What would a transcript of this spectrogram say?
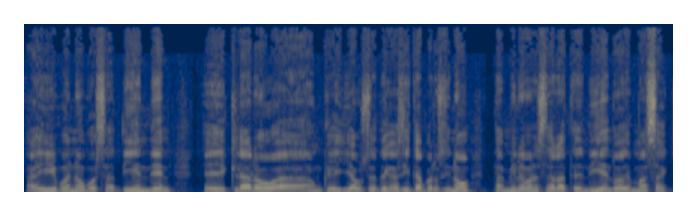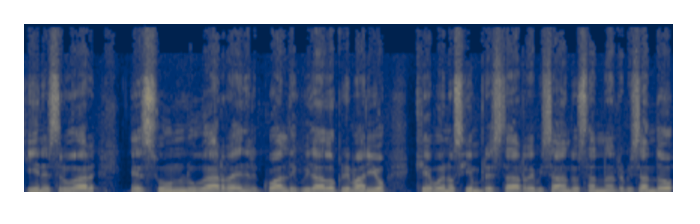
ahí, bueno, pues atienden, eh, claro, aunque ya usted tenga cita, pero si no, también lo van a estar atendiendo. Además, aquí en este lugar es un lugar en el cual de cuidado primario, que, bueno, siempre está revisando, están revisando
